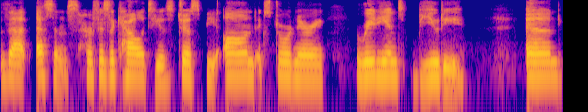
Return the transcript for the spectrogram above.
that essence. Her physicality is just beyond extraordinary, radiant beauty. And,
